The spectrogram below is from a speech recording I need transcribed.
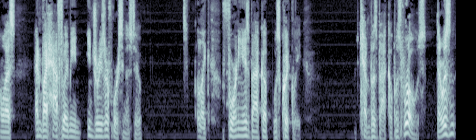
Unless, and by have to, I mean injuries are forcing us to. Like Fournier's backup was Quickley. Kemba's backup was Rose. There wasn't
